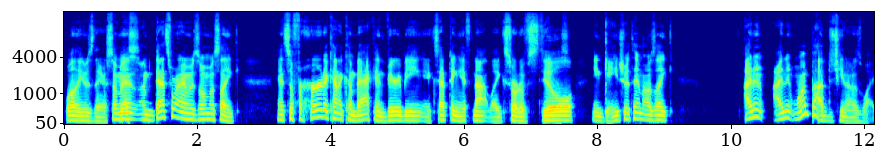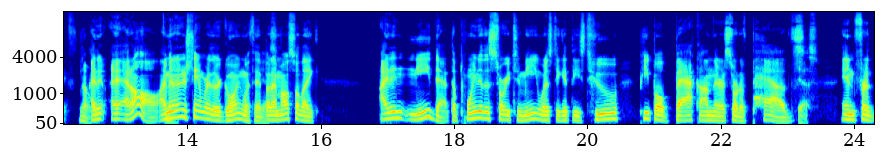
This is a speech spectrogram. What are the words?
while he was there. So man, Yes. um, that's where I was almost like, and so for her to kind of come back and very being accepting, if not like sort of still engaged with him, I was like, I didn't, I didn't want Bob to cheat on his wife. No. I didn't at all. I mean, I understand where they're going with it, but I'm also like, I didn't need that. The point of the story to me was to get these two people back on their sort of paths yes, and for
